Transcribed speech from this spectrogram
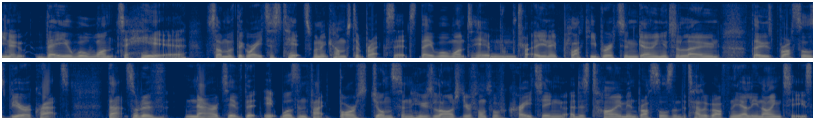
you know, they will want to hear some of the greatest hits when it comes to Brexit. They will want to hear, mm. you know, plucky Britain going it alone, those Brussels bureaucrats that sort of narrative that it was in fact Boris Johnson who's largely responsible for creating at his time in Brussels and the Telegraph in the early 90s,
